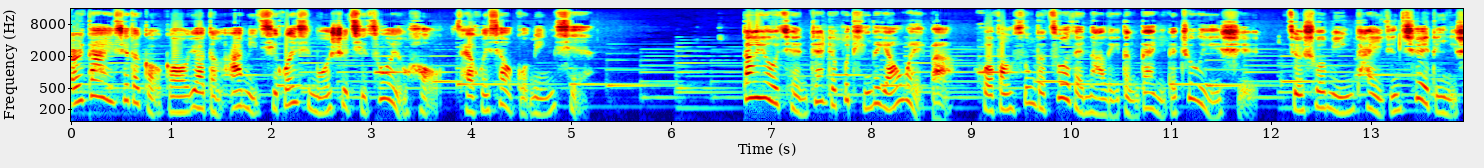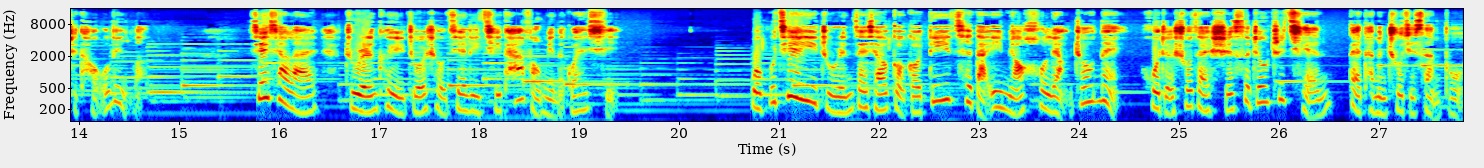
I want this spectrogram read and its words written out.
而大一些的狗狗要等阿米奇关系模式起作用后，才会效果明显。当幼犬站着不停地摇尾巴，或放松地坐在那里等待你的注意时，就说明它已经确定你是头领了。接下来，主人可以着手建立其他方面的关系。我不建议主人在小狗狗第一次打疫苗后两周内，或者说在十四周之前带它们出去散步。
